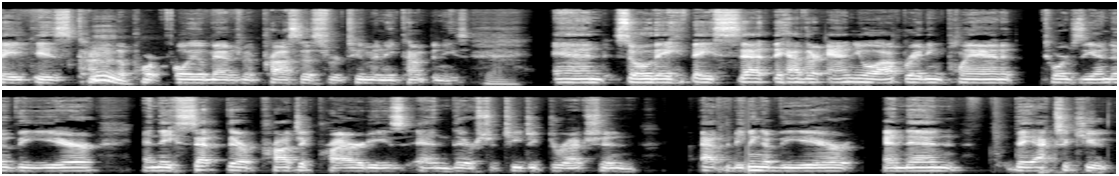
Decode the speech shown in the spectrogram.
they is kind mm. of hmm. the portfolio management process for too many companies. Yeah. And so they they set they have their annual operating plan towards the end of the year and they set their project priorities and their strategic direction at the beginning of the year and then they execute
